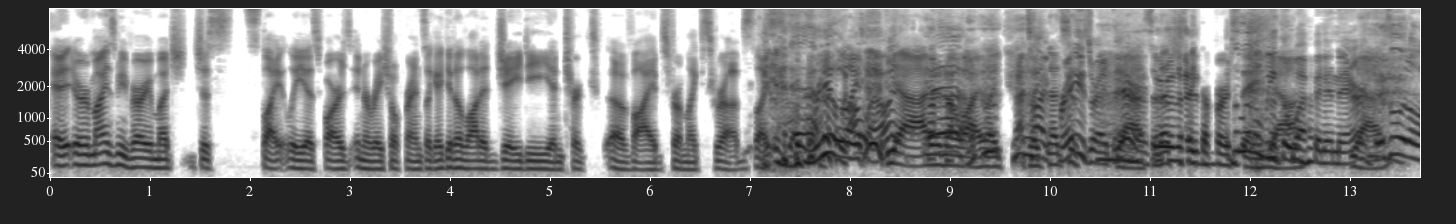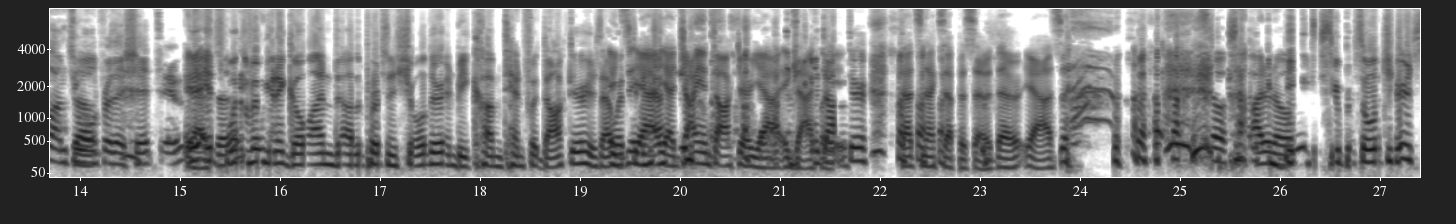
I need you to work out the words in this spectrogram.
it, it reminds me very much just slightly as far as interracial friends. Like I get a lot of JD and Turk uh, vibes from like Scrubs. Like Really? like, I'll allow it. yeah, I don't know why. Like That's like, high just- praise right there. Yeah, so that's There's just like the first There's a little thing. lethal yeah. weapon in there. Yeah. There's a little I'm too So- old for this shit too. Yeah, is so- one of them going to go on the other person's shoulder and become ten foot doctor? Is that what's Ex- going to yeah, happen? yeah, giant doctor. Yeah, exactly. doctor. That's next episode. There, yeah. So, so I don't know. Big super soldiers.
